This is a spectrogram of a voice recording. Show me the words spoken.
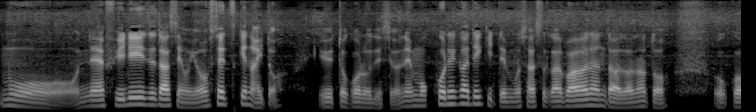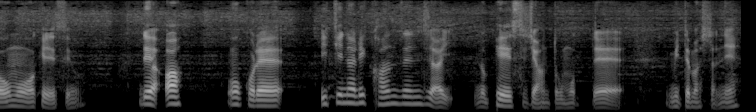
もうね、フィリーズ打線を寄せつけないというところですよね。もうこれができて、もさすがバーランダーだなと、僕は思うわけですよ。で、あ、もうこれ、いきなり完全試合のペースじゃんと思って見てましたね。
